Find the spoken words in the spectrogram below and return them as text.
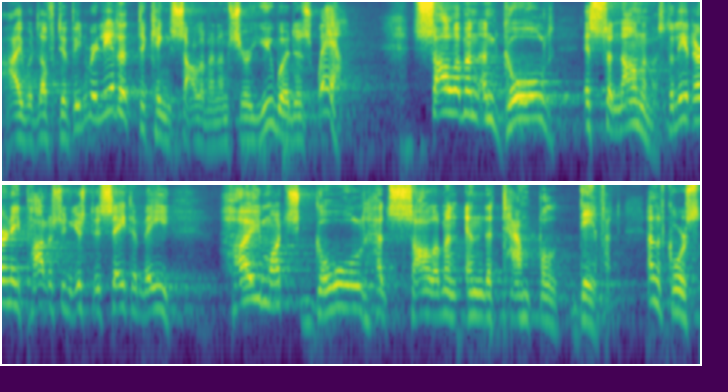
I would love to have been related to King Solomon. I'm sure you would as well. Solomon and gold is synonymous. The late Ernie Patterson used to say to me, How much gold had Solomon in the temple, David? And of course,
